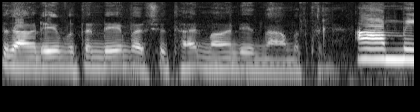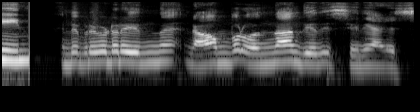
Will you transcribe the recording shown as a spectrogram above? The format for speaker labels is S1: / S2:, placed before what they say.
S1: പിതാവിന്റെയും പുത്രന്റെയും പരിശുദ്ധാത്മാവിന്റെയും നാമത്തിൽ.
S2: ആമീൻ.
S1: എന്റെ പ്രിയപ്പെട്ടവരെ ഇന്ന് നവംബർ ഒന്നാം തീയതി ശനിയാഴ്ച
